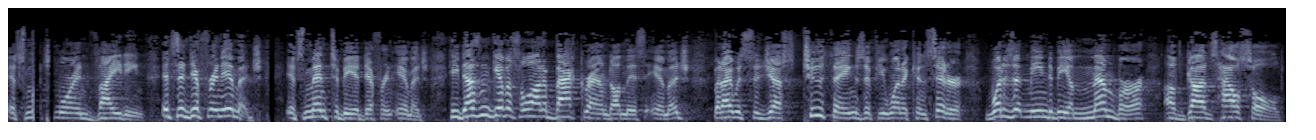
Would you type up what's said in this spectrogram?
It's much more inviting. It's a different image. It's meant to be a different image. He doesn't give us a lot of background on this image, but I would suggest two things if you want to consider what does it mean to be a member of God's household.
